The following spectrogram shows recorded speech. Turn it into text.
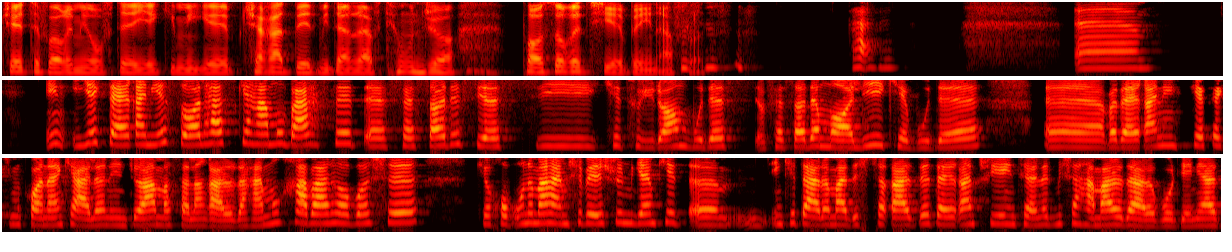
چه اتفاقی میفته یکی میگه چقدر بهت میدن رفتی اونجا؟ پاسخ چیه به این افراد؟ این یک دقیقا یه سوال هست که همون بحث فساد سیاسی که تو ایران بوده فساد مالی که بوده و دقیقا این که فکر می‌کنن که الان اینجا هم مثلا قرار همون خبرها باشه. که خب اونو من همیشه بهشون میگم که اینکه درآمدش چقدره دقیقا توی اینترنت میشه همه رو در آورد. یعنی از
